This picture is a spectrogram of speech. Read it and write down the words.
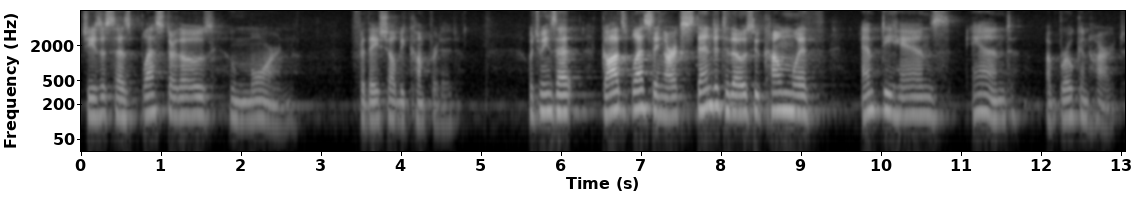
Jesus says, Blessed are those who mourn, for they shall be comforted. Which means that God's blessing are extended to those who come with empty hands and a broken heart.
